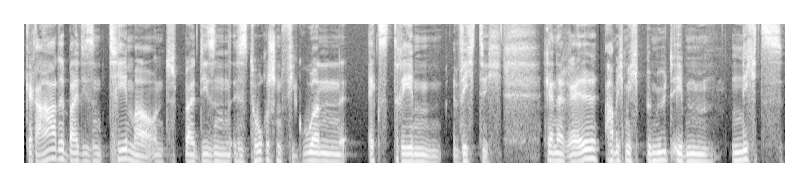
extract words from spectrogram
gerade bei diesem Thema und bei diesen historischen Figuren extrem wichtig. Generell habe ich mich bemüht, eben nichts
